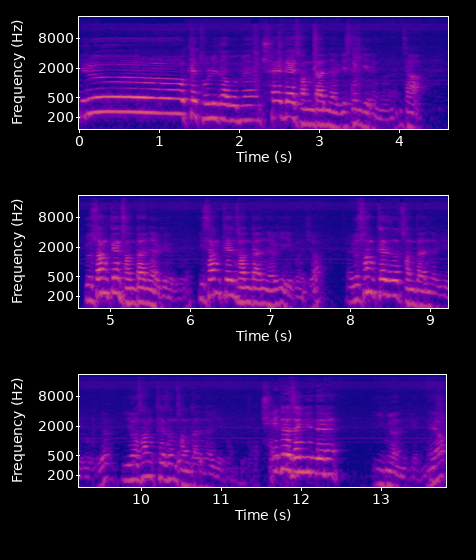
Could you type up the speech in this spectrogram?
이렇게 돌리다 보면 최대 전단력이 생기는 거는 자, 이 상태는 전단력이고요. 이 상태는 전단력이 이거죠. 자, 이 상태에서 전단력이 이거고요. 이 상태에서는 전단력이 이겁니다. 최대로 생긴 데는 이면이겠네요.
